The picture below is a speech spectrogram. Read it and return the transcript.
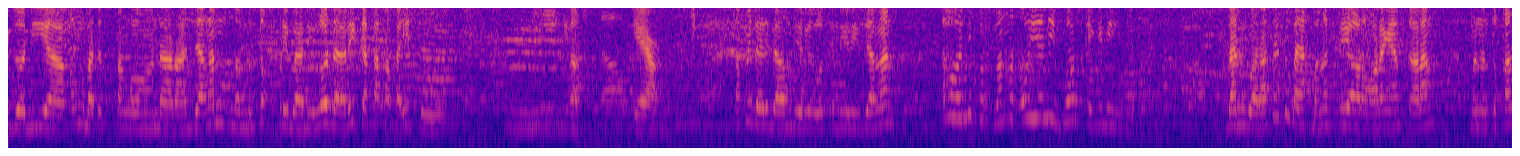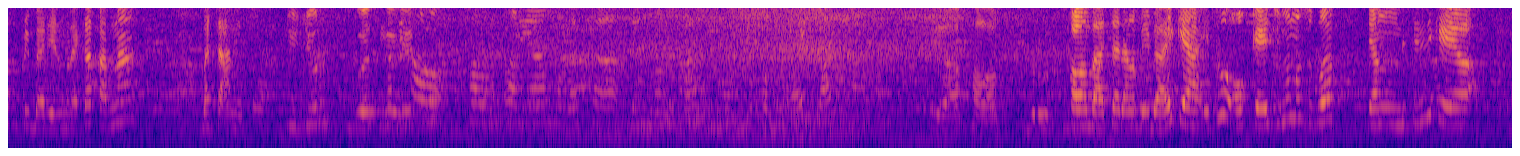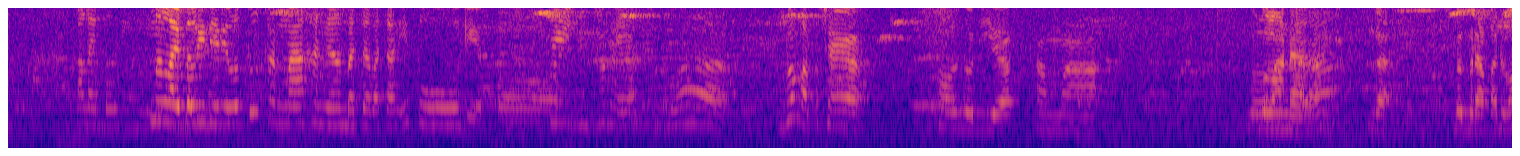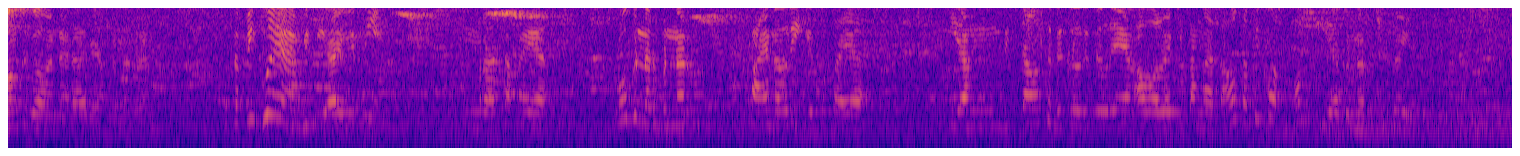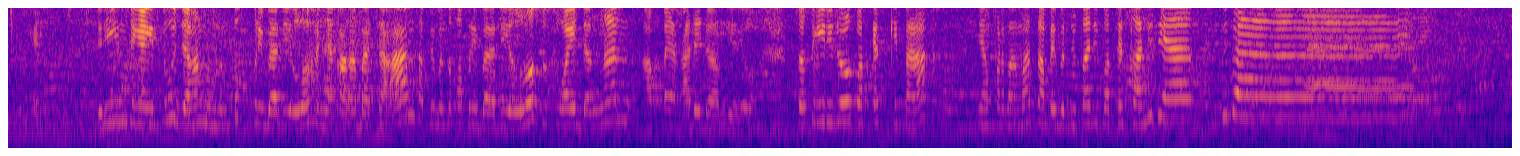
zodiak lo ngebaca tentang golongan darah jangan membentuk pribadi lo dari kata-kata itu. Be yourself. Ya tapi dari dalam diri lo sendiri jangan oh ini pas banget. Oh iya nih gue harus kayak gini gitu. Dan gue rasa itu banyak banget sih orang-orang yang sekarang menentukan kepribadian mereka karena bacaan itu. Jujur gue tapi sendiri itu kalau kalau misalnya ngebaca dan merubah dengan lebih baik kan? Ya kalau kalau baca dan lebih baik ya itu oke. Cuma maksud gue yang di sini kayak melabel diri. melabeli diri lo tuh karena hanya membaca bacaan itu gitu. Tapi jujur ya gue gue nggak percaya soal zodiak sama Golongan darah. nggak beberapa doang sih golongan darah ada yang beneran. Tapi gue yang MBTI ini merasa kayak lo bener-bener finally gitu kayak yang detail sedetail-detailnya yang awalnya kita nggak tahu tapi kok oh iya bener juga ya Oke. Jadi intinya itu jangan membentuk pribadi lo hanya karena bacaan, tapi bentuklah pribadi lo sesuai dengan apa yang ada dalam diri lo. So segini dulu podcast kita. Yang pertama sampai berjumpa di podcast selanjutnya. Bye bye.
